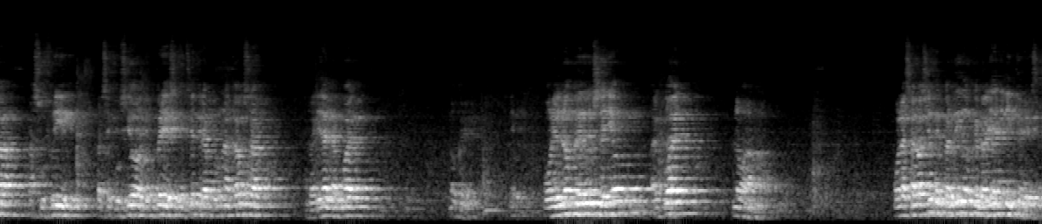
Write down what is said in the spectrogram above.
a sufrir persecución, desprecio, etcétera, por una causa en realidad en la cual no cree? Por el nombre de un Señor al cual no ama. Por la salvación de perdidos que en realidad ni le interesa.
